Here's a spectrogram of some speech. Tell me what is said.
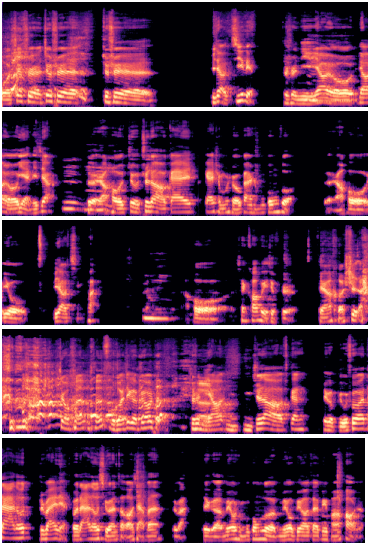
我就是就是就是比较机灵，就是你要有、要有眼力劲儿，嗯，对，然后就知道该该什么时候干什么工作，对，然后又比较勤快，嗯。然后先 coffee 就是非常合适的，就很很符合这个标准，就是你要你你知道跟这个，比如说大家都直白一点说，大家都喜欢早到下班，对吧？这个没有什么工作，没有必要在病房耗着，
